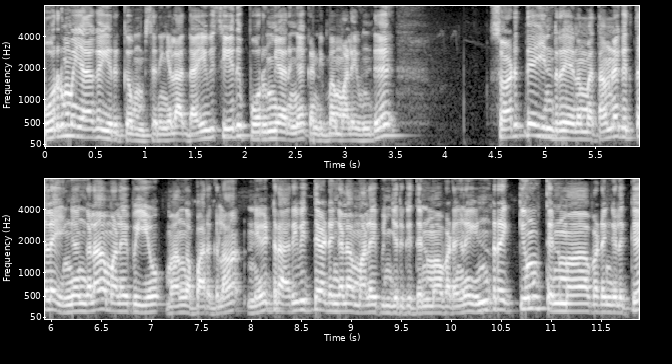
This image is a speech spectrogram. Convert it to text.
பொறுமையாக இருக்கும் சரிங்களா? தயவு செய்து பொறுமையாக இருங்க. கண்டிப்பாக மழை உண்டு. ஸோ அடுத்து இன்று நம்ம தமிழகத்தில் எங்கெங்கெல்லாம் மழை பெய்யும்? வாங்க பார்க்கலாம். நேற்று அறிவித்த இடங்களாக மழை பெஞ்சிருக்கு. தென் மாவட்டங்களில் இன்றைக்கும் தென் மாவட்டங்களுக்கு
